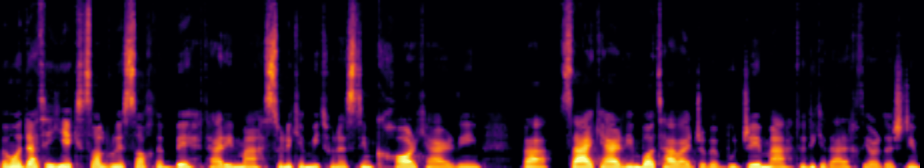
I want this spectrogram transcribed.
به مدت یک سال روی ساخت بهترین محصولی که می‌تونستیم کار کردیم. و سعی کردیم با توجه به بودجه محدودی که در اختیار داشتیم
